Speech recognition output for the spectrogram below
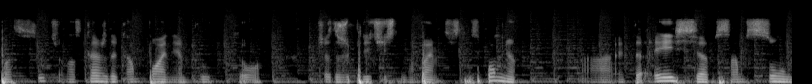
по сути, у нас каждая компания, будь то... Сейчас даже перечислю на память, если вспомню. А, это Acer, Samsung,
